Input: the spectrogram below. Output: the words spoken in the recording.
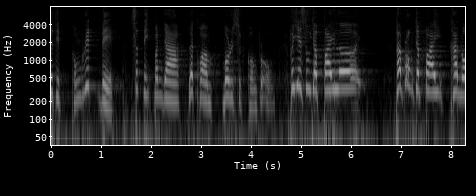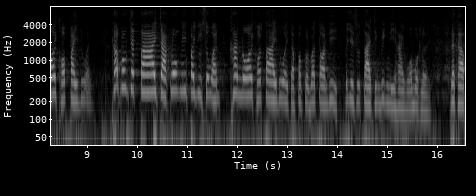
สถิตของฤทธิเดชสติปัญญาและความบริสุทธิ์ของพระองค์ พระเยซูอย่าไปเลย ถ้าพระองค์จะไปข้าน้อยขอไปด้วย ถ้าพระองค์จะตายจากโลกนี้ไปอยู่สวรรค์ข้าน้อยขอตายด้วย แต่ปรากฏว่าตอนที่พระเยซูตายจึงวิ่งหนีหายหัวหมดเลยนะครับ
